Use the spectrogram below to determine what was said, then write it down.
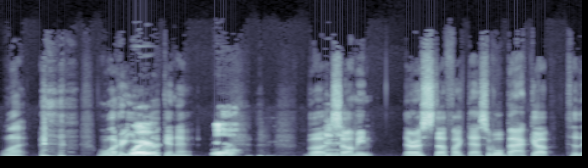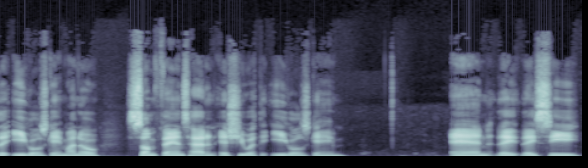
what? what are you Where? looking at?" Yeah. But so I mean, there is stuff like that. So we'll back up to the Eagles game. I know some fans had an issue with the Eagles game, and they they see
